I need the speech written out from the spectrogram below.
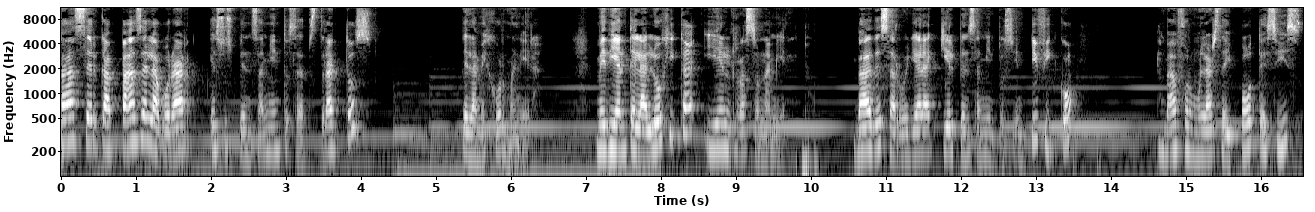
va a ser capaz de elaborar esos pensamientos abstractos de la mejor manera, mediante la lógica y el razonamiento. Va a desarrollar aquí el pensamiento científico, va a formularse hipótesis,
